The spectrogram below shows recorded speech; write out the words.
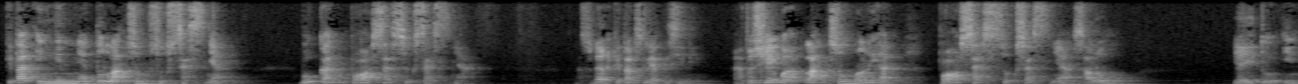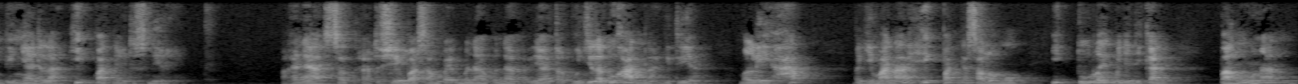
Kita inginnya tuh langsung suksesnya, bukan proses suksesnya. Nah, saudara kita harus lihat di sini. Atau Sheba langsung melihat proses suksesnya Salomo yaitu intinya adalah hikmatnya itu sendiri. Makanya Ratu Sheba sampai benar-benar ya terpujilah Tuhan lah gitu ya. Melihat bagaimana hikmatnya Salomo itulah yang menjadikan bangunan,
